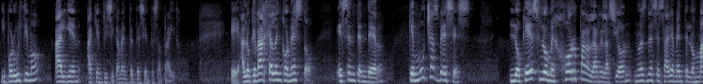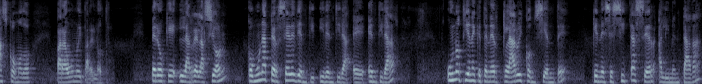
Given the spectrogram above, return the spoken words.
Y por último, alguien a quien físicamente te sientes atraído. Eh, a lo que va Helen con esto es entender que muchas veces lo que es lo mejor para la relación no es necesariamente lo más cómodo para uno y para el otro, pero que la relación como una tercera identidad, eh, entidad, uno tiene que tener claro y consciente que necesita ser alimentada,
